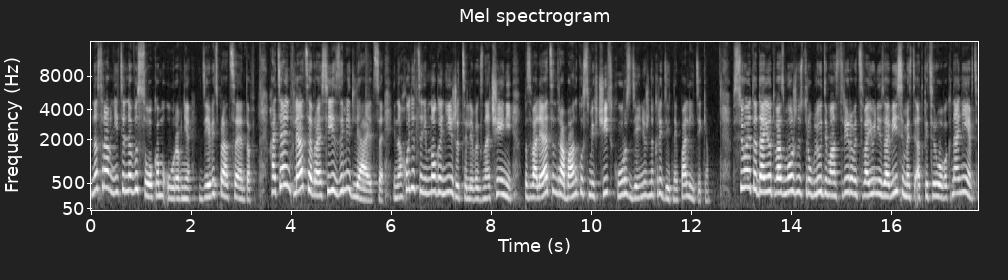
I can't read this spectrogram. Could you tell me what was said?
на сравнительно высоком уровне – 9%. Хотя инфляция в России замедляется и находится немного ниже целевых значений, позволяя Центробанку смягчить курс денежно-кредитной политики. Все это дает возможность рублю демонстрировать свою независимость от котировок на нефть.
